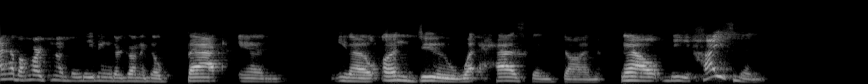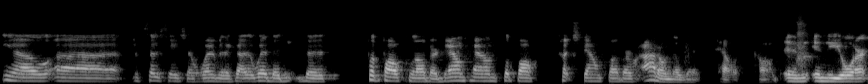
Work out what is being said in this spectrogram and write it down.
I have a hard time believing they're going to go back and you know, undo what has been done. Now, the Heisman, you know, uh, association, whatever they call it, where the, the football club or downtown football touchdown club, or I don't know what the hell it's called in, in New York,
